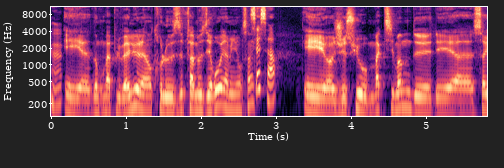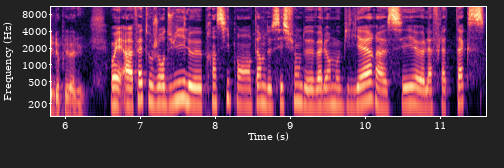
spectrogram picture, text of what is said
mmh. et donc ma plus-value elle est entre le fameux 0 et 1,5 million C'est ça. Et je suis au maximum des seuils de plus-value. Oui, en fait, aujourd'hui, le principe en termes de cession de valeur mobilière, c'est la flat tax.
